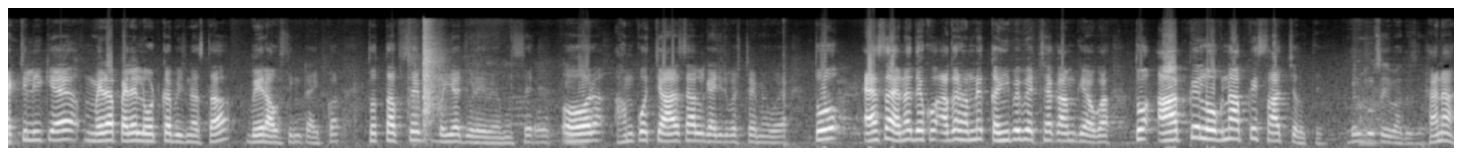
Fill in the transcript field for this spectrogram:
एक्चुअली क्या है मेरा पहले लोड का बिज़नेस था वेयर हाउसिंग टाइप का। तो तब से भैया जुड़े हुए हैं मुझसे। और हमको चार साल गैजेट बस्टर में हुआ है। तो ऐसा है ना देखो अगर हमने कहीं पे भी अच्छा काम किया होगा तो आपके लोग ना आपके साथ चलते। हैं बिल्कुल सही बात है सर। है ना?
